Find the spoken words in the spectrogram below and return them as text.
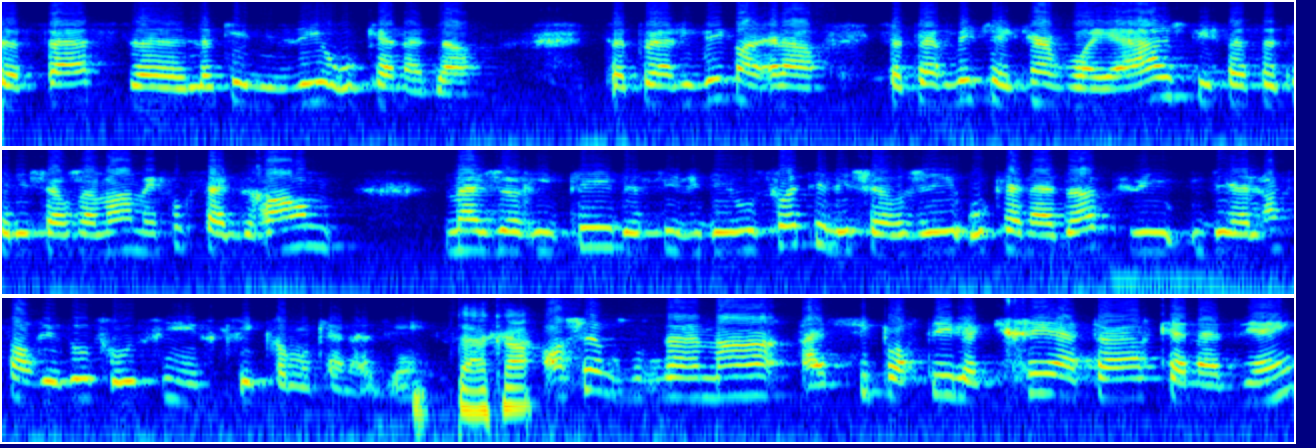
se fasse euh, localiser au Canada. Ça peut arriver quand alors ça peut arriver que quelqu'un voyage puis fasse un téléchargement, mais il faut que sa grande majorité de ces vidéos soient téléchargées au Canada, puis idéalement que son réseau soit aussi inscrit comme au Canadien. D'accord. On cherche vraiment à supporter le créateur canadien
